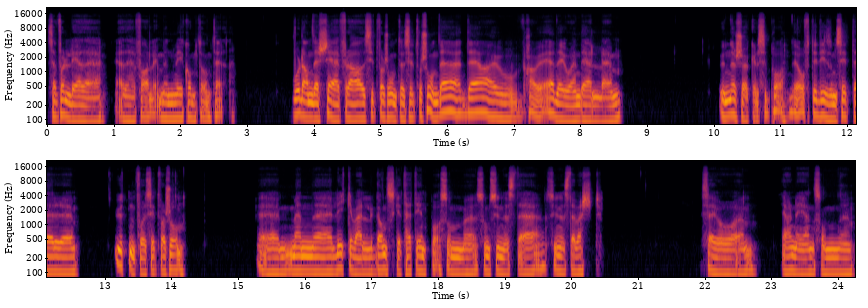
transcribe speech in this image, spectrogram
Selvfølgelig er det, er det farlig, men vi kom til å håndtere det hvordan det skjer fra situasjon til situasjon, det, det er, jo, er, det jo en del um, undersøkelser på. Det er ofte de som sitter uh, utenfor situasjonen, uh, men likevel ganske tett innpå, som, som synes, det, synes det er verst. Vi ser jo gjerne i en sånn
